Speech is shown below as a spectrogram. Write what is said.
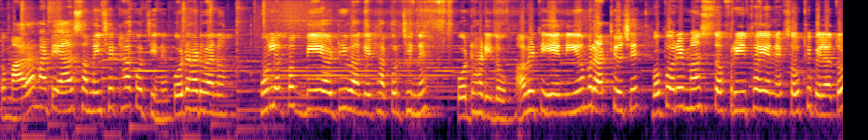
તો મારા માટે આ સમય છે ઠાકોરજીને પોઢાડવાનો હું લગભગ બે અઢી વાગે ઠાકોરજીને પોઢાડી દઉં. હવેથી એ નિયમ રાખ્યો છે, બપોરે મસ્ત ફ્રી થઈ અને સૌથી પહેલાં તો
